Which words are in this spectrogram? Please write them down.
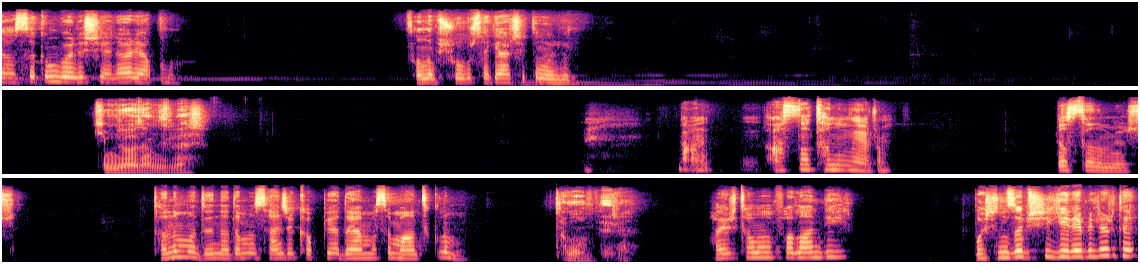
Daha sakın böyle şeyler yapma. Sana bir şey olursa gerçekten ölürüm. Kimdi o adam Dilber? Ben aslında tanımıyorum. Nasıl tanımıyorsun? Tanımadığın adamın sence kapıya dayanması mantıklı mı? Tamam Peri. Hayır tamam falan değil. Başınıza bir şey gelebilir de.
